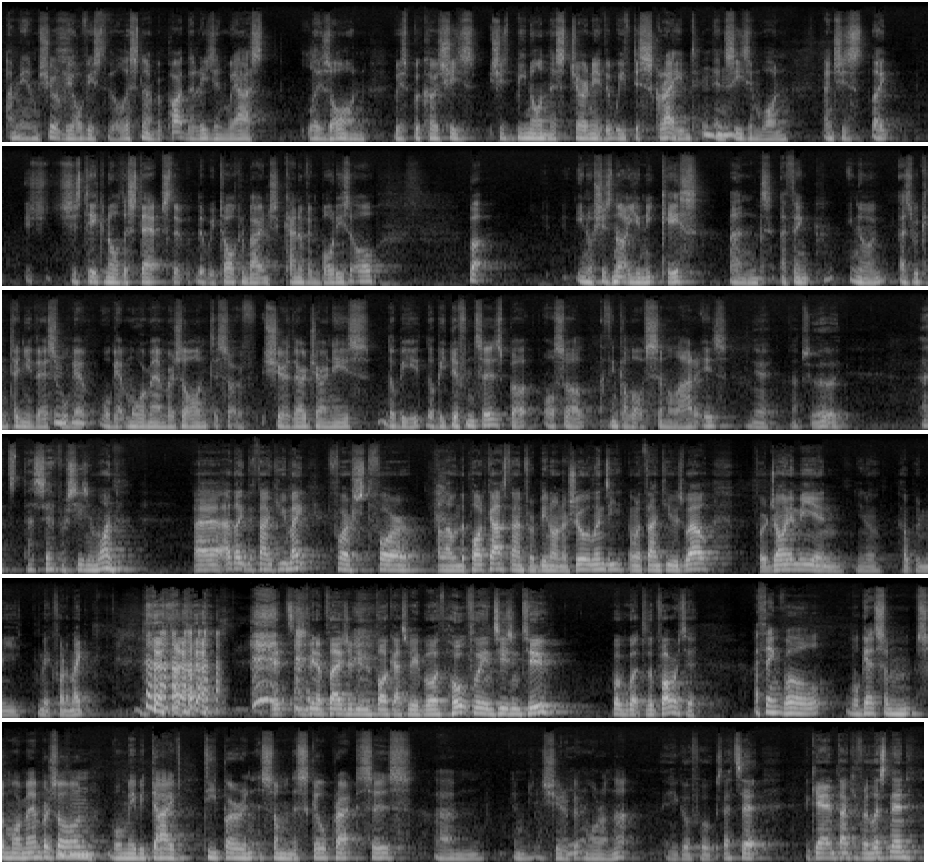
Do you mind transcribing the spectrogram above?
I mean, I'm sure it'll be obvious to the listener, but part of the reason we asked Liz on was because she's she's been on this journey that we've described in mm-hmm. season one, and she's like, she's taken all the steps that that we're talking about, and she kind of embodies it all. But you know, she's not a unique case, and I think you know, as we continue this, we'll get mm-hmm. we'll get more members on to sort of share their journeys. There'll be there'll be differences, but also I think a lot of similarities. Yeah, absolutely. That's that's it for season one. Uh, I'd like to thank you, Mike, first for allowing the podcast and for being on our show. Lindsay, I want to thank you as well for joining me and you know helping me make fun of Mike. it's been a pleasure doing the podcast with you both. Hopefully, in season two, what we've got to look forward to. I think we'll we'll get some some more members on. We'll maybe dive deeper into some of the skill practices um, and share a bit more on that. There you go, folks. That's it. Again, thank you for listening.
